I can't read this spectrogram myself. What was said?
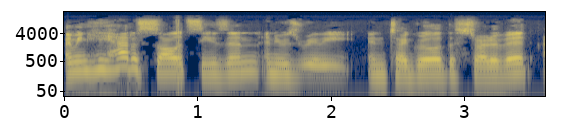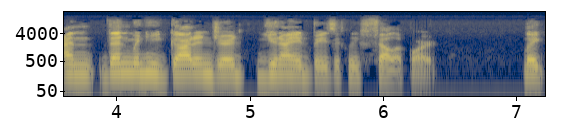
I mean, he had a solid season, and he was really integral at the start of it. And then when he got injured, United basically fell apart. Like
